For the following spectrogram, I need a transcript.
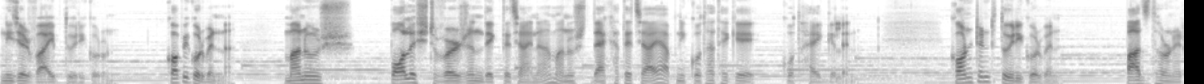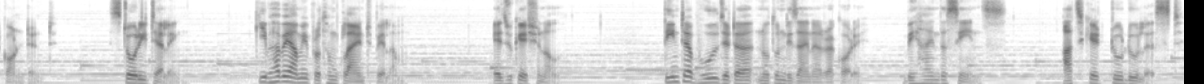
নিজের ভাইব তৈরি করুন। কপি করবেন না। মানুষ পলিশড ভার্সন দেখতে চায় না, মানুষ দেখাতে চায় আপনি কোথা থেকে কোথায় গেলেন। কন্টেন্ট তৈরি করবেন। পাঁচ ধরনের কন্টেন্ট স্টোরি টেলিং কীভাবে আমি প্রথম ক্লায়েন্ট পেলাম এডুকেশনাল তিনটা ভুল যেটা নতুন ডিজাইনাররা করে বিহাইন্ড দ্য সিনস আজকের টু ডু লিস্ট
